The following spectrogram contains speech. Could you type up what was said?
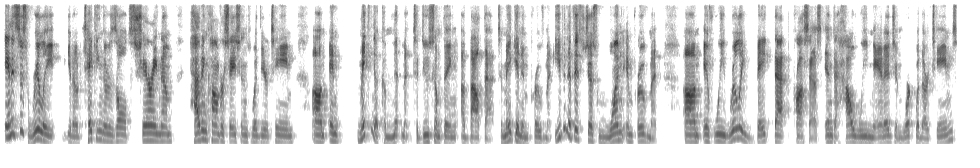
And it's just really you know taking the results, sharing them, having conversations with your team, um, and making a commitment to do something about that, to make an improvement, even if it's just one improvement. Um, if we really bake that process into how we manage and work with our teams,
